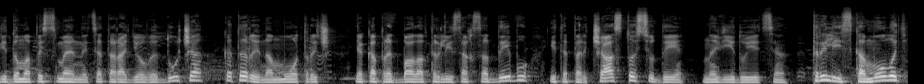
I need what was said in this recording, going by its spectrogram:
відома письменниця та радіоведуча Катерина Мотрич, яка придбала в Трилісах садибу і тепер часто сюди навідується. Триліська молодь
